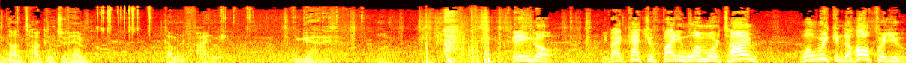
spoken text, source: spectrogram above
you're done talking to him, come and find me. You got it. Gringo, if I catch you fighting one more time, one week in the hole for you.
